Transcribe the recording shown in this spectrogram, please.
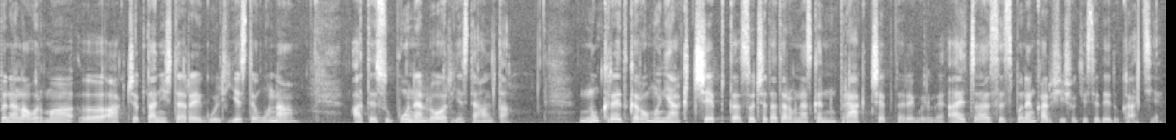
Până la urmă, uh, a accepta niște reguli este una, a te supune lor este alta. Nu cred că România acceptă, societatea românească nu prea acceptă regulile. Aici să spunem că ar fi și o chestie de educație.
